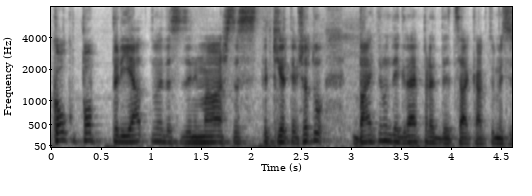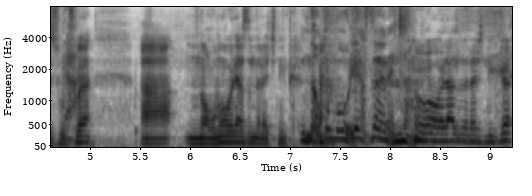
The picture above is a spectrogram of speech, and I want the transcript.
колко по-приятно е да се занимаваш с такива теми. Защото байтено да играе пред деца, както ми се случва, да. а, много му урязан речник. Много му урязан речник. много му урязан речника,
